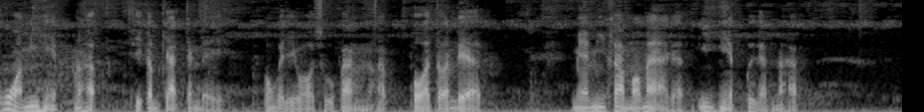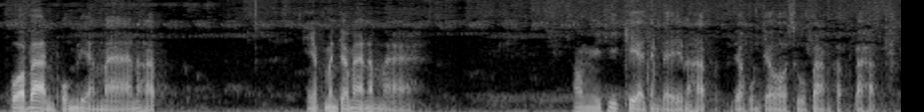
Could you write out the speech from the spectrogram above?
งัวมีเห็บนะครับ สีกำจัดจังใดผมก็จะว่าสู้ฟังนะครับ เพราะว่าตอนเดียแม่มีข้ามเอมากับมีเห็บเพื่อนนะครับเพราะว่าบ้านผมเลี้ยงหม้านะครับ เห็บมันจะมานำหมาเอามีวิธีแก้จังใดนะครับ เดี๋ยวผมจะว่าสู้ฟังครับไปครับ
